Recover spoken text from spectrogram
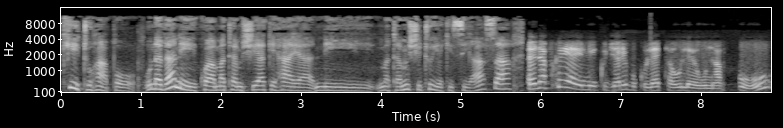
kitu hapo. Unadhani kwa matamshi yake haya ni matamshi tu ya kisiasa? E, nafikiria ni kujaribu kuleta ule unafuu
